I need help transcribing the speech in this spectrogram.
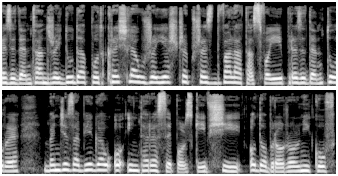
Prezydent Andrzej Duda podkreślał, że jeszcze przez dwa lata swojej prezydentury będzie zabiegał o interesy polskiej wsi, o dobro rolników,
